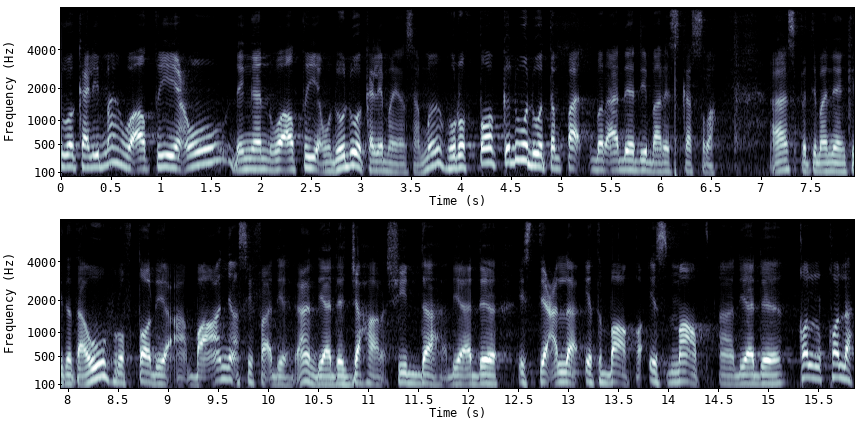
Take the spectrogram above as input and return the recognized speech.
dua kalimah wa ati'u dengan wa ati'u. Dua-dua kalimah yang sama. Huruf ta kedua-dua tempat berada di baris kasrah. Ha, seperti mana yang kita tahu huruf ta dia ah, banyak sifat dia kan? Dia ada jahar syiddah dia ada isti'la itbaq ismat ha, dia ada qalqalah.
